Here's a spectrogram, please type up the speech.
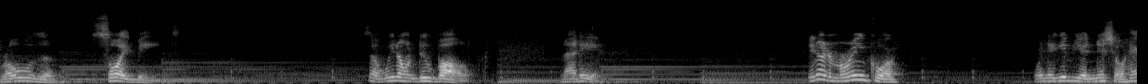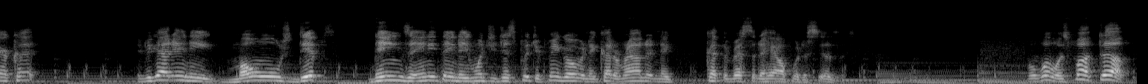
rows of soybeans. So we don't do bald. Not here. You know, the Marine Corps, when they give you initial haircut, if you got any moles, dips, dings, or anything, they want you to just put your finger over and they cut around it and they cut the rest of the hair off with the scissors. But what was fucked up,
